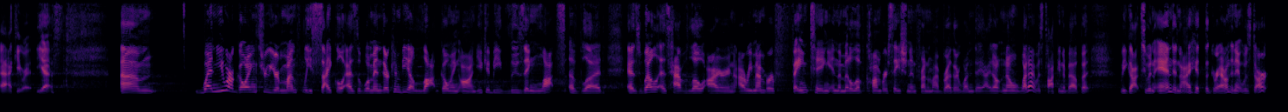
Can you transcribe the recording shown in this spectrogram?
Accurate, yes. Um, when you are going through your monthly cycle as a woman, there can be a lot going on. You could be losing lots of blood as well as have low iron. I remember fainting in the middle of conversation in front of my brother one day. I don't know what I was talking about, but we got to an end and I hit the ground and it was dark.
